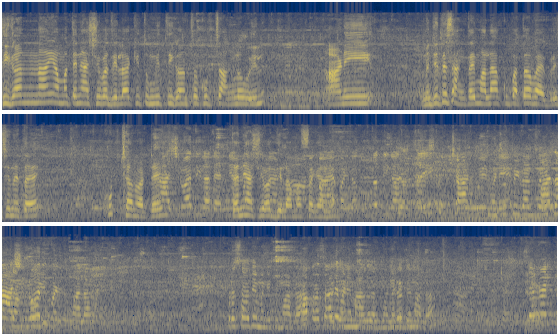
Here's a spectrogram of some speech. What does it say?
तिघांनाही आम्हाला त्यांनी आशीर्वाद दिला की तुम्ही तिघांचं खूप चांगलं होईल. आणि म्हणजे ते सांगताय मला खूप आता व्हायब्रेशन येत आहे. खूप छान आशीर्वाद दिला त्यांनी. त्यांनी आशीर्वाद दिला मग सगळ्यांना. पाया पडलं, तुमचं तिघांचंही खूप छान होईल म्हणे तुमचं तिघांचंही खूप माझा चांगलं आशीर्वाद आहे होईल. म्हणे तुम्हाला प्रसाद आहे म्हणे तुम्हाला. हा प्रसाद आहे म्हणे माझा. दिला तुम्हाला समर्थ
